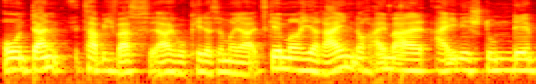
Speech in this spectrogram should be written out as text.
und dann, jetzt habe ich was, ja okay, da sind wir ja, jetzt gehen wir hier rein, noch einmal eine Stunde,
